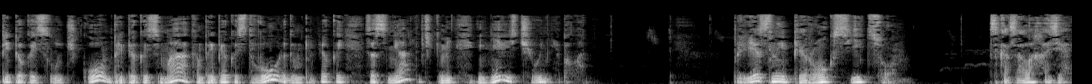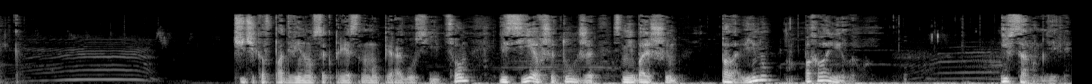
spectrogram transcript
припекой с лучком, припекой с маком, припекой с творогом, припекой со сняточками, и не весь чего не было. «Пресный пирог с яйцом», — сказала хозяйка. Чичиков подвинулся к пресному пирогу с яйцом и, съевши тут же с небольшим половину, похвалил его. И в самом деле,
